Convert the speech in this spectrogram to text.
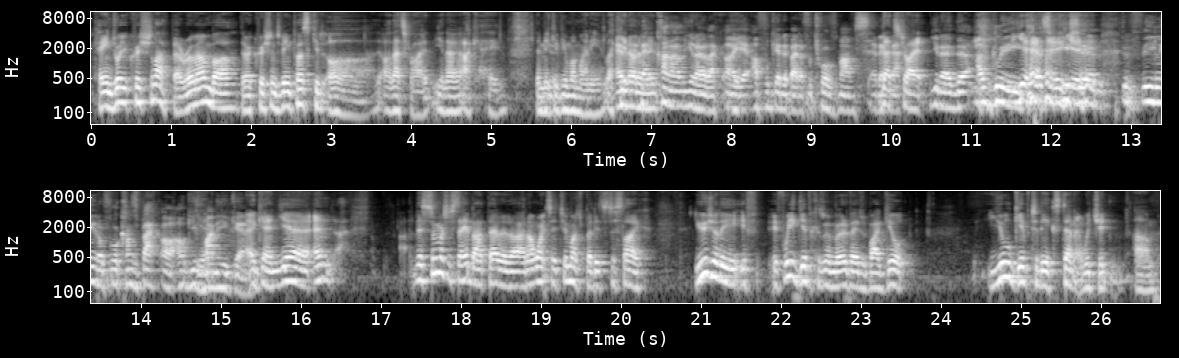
okay, enjoy your Christian life, but remember there are Christians being persecuted. Oh, oh, that's right. You know, okay, let me give you my money. Like, And, you know what I mean? kind of, you know, like, oh yeah, I'll forget about it for 12 months. And That's that, right. You know, the ugly Yeah, persecution, yeah. the feeling of what comes back, oh, I'll give Yeah. money again. Again, yeah, and there's so much to say about that, and I, and I won't say too much, but it's just like usually if if we give because we're motivated by guilt, you'll give to the extent at which it um,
